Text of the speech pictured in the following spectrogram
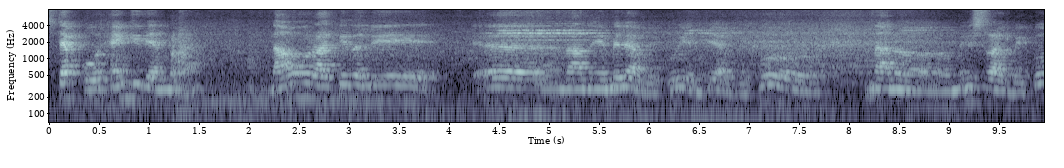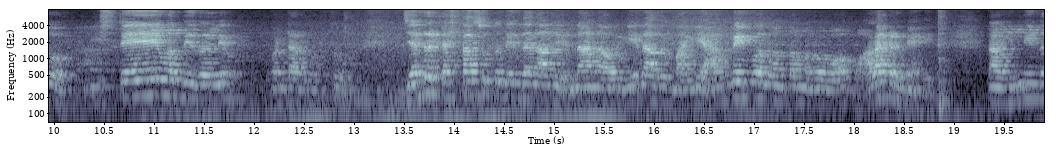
ಸ್ಟೆಪ್ಪು ಹೆಂಗಿದೆ ಅಂದ್ರೆ ನಾವು ರಾಜ್ಯದಲ್ಲಿ ನಾನು ಎಂ ಎಲ್ ಎ ಆಗಬೇಕು ಎಂ ಪಿ ಆಗಬೇಕು, ನಾನು ಮಿನಿಸ್ಟರ್ ಆಗಬೇಕು, ಇಷ್ಟೇ ಒಂದು ಇದರಲ್ಲಿ ಹೊಂಟಾರ ಜನರ ಕಷ್ಟ ಸುಖದಿಂದ ನಾನು ನಾನು ಅವ್ರಿಗೇನಾದರೂ ಮಾಗಿ ಆಗಬೇಕು ಅನ್ನುವಂಥ ಮನೋಭಾವ ಭಾಳ ಕಡಿಮೆ ಆಗಿದೆ. ನಾನು ಇಲ್ಲಿಂದ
